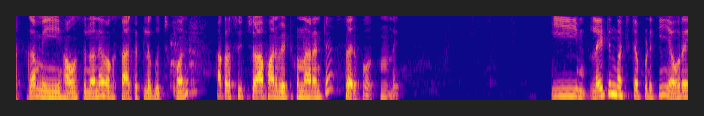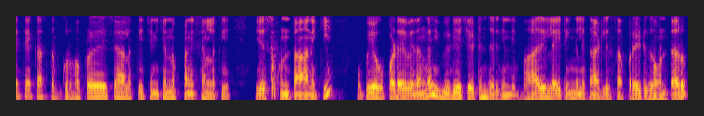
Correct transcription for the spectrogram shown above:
చక్కగా మీ హౌస్లోనే ఒక సాకెట్లో గుచ్చుకొని అక్కడ స్విచ్ ఆఫ్ ఆన్ పెట్టుకున్నారంటే సరిపోతుంది. ఈ లైటింగ్ వచ్చేటప్పటికి ఎవరైతే కాస్త గృహప్రవేశాలకి చిన్న చిన్న ఫంక్షన్లకి వేసుకుంటానికి ఉపయోగపడే విధంగా ఈ వీడియో చేయడం జరిగింది. భారీ లైటింగ్లకి వాటికి సపరేట్గా ఉంటారు.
